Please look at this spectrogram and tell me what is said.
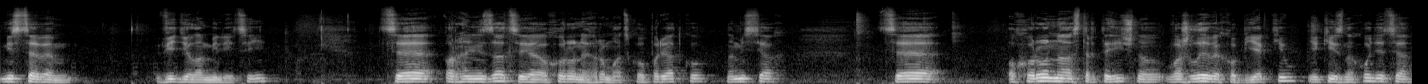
місцевим відділам міліції, це організація охорони громадського порядку на місцях, це охорона стратегічно важливих об'єктів, які знаходяться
